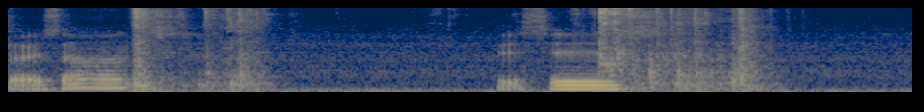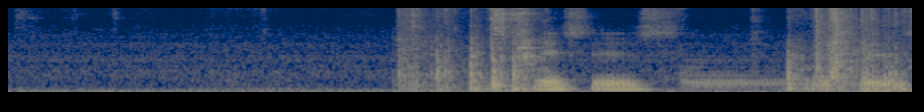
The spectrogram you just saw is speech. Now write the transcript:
Those aren't. This is. This is. This is.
